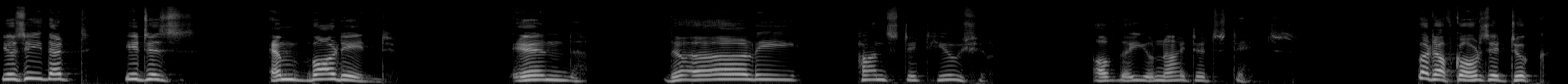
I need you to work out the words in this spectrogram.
you see that it is embodied in the early Constitution of the United States. But of course, it took,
